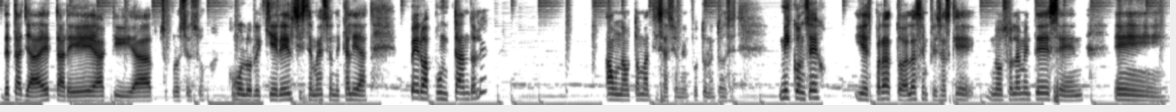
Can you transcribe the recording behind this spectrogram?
detallada de tarea, actividad, su proceso, como lo requiere el sistema de gestión de calidad, pero apuntándole a una automatización en el futuro. Entonces, mi consejo, y es para todas las empresas que no solamente deseen eh,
